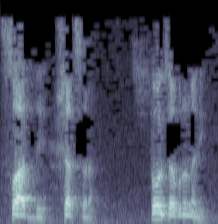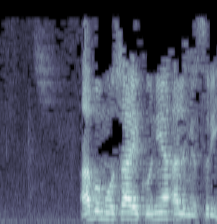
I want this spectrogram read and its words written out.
صاد دي شد سره ټول زبرونه دي ابو موسی کونیه المصری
